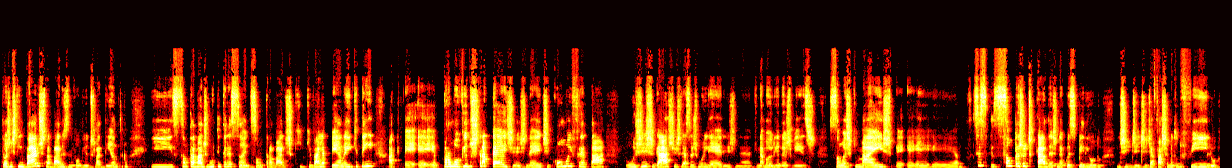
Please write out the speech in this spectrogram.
Então a gente tem vários trabalhos desenvolvidos lá dentro e são trabalhos muito interessantes, são trabalhos que, que vale a pena e que têm é, é, promovido estratégias, né, de como enfrentar os desgastes dessas mulheres, né, que na maioria das vezes são as que mais é, é, é, é são prejudicadas né, com esse período de, de, de, afastamento do filho,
